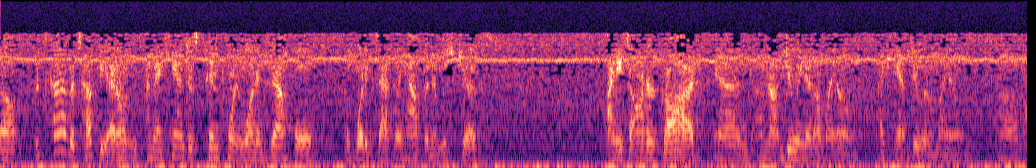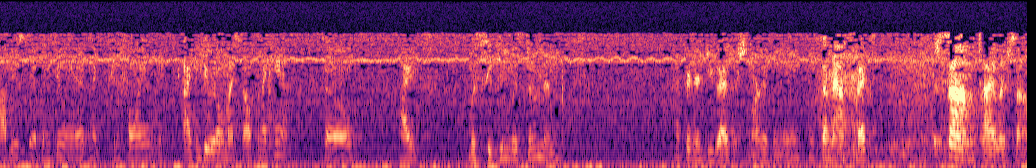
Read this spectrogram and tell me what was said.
Oh, toughie. I don't. I mean, I can't just pinpoint one example of what exactly happened. It was just I need to honor God, and I'm not doing it on my own. I can't do it on my own. Um, obviously, I've been doing it, like controlling. I can do it all myself, and I can't. So I was seeking wisdom, and I figured you guys are smarter than me in some aspects. Some, Tyler, some.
